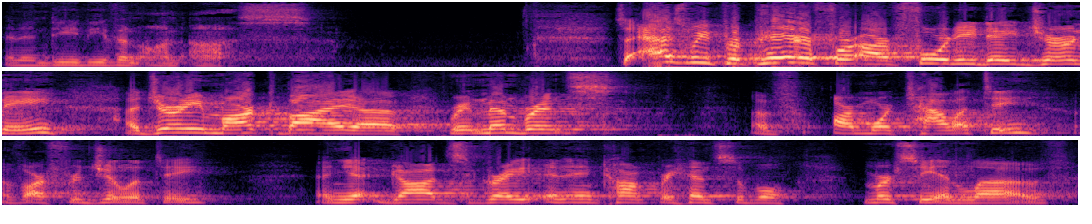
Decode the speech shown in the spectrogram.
and indeed even on us. So, as we prepare for our 40 day journey, a journey marked by uh, remembrance of our mortality, of our fragility, and yet God's great and incomprehensible mercy and love,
